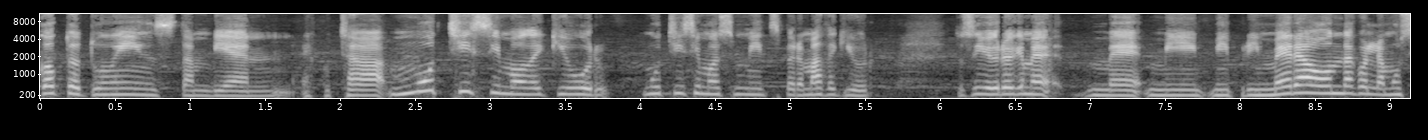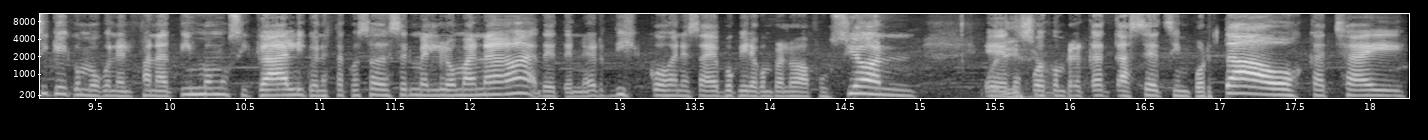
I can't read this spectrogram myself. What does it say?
Cocteau Twins también, escuchaba muchísimo de Cure, muchísimo Smiths, pero más de Cure. Entonces yo creo que me, mi, mi, primera onda con la música y como con el fanatismo musical y con esta cosa de ser melómana, de tener discos en esa época, ir a comprarlos a fusión, eh, después comprar cassettes importados, ¿cachai?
